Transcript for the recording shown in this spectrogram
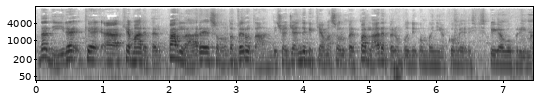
da dire che a chiamare per parlare sono davvero tanti, c'è gente che chiama solo per parlare per un po' di compagnia, come spiegavo prima.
